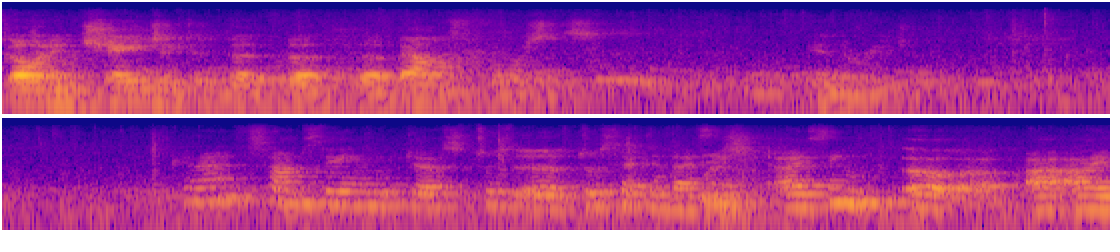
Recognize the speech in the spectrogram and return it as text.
go in and change it, the, the, the balance of forces in the region. Can I add something, just two, uh, two seconds? I think, I think, uh, I, I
